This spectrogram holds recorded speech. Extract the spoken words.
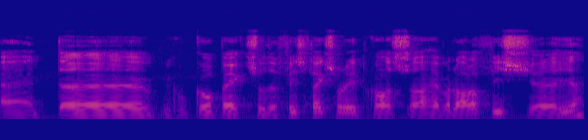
And uh, we could go back to the fish factory because I have a lot of fish uh, here.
